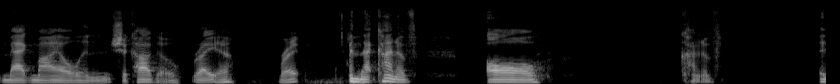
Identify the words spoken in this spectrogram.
Mag Mile in Chicago, right? Yeah. Right. and that kind of all kind of uh,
